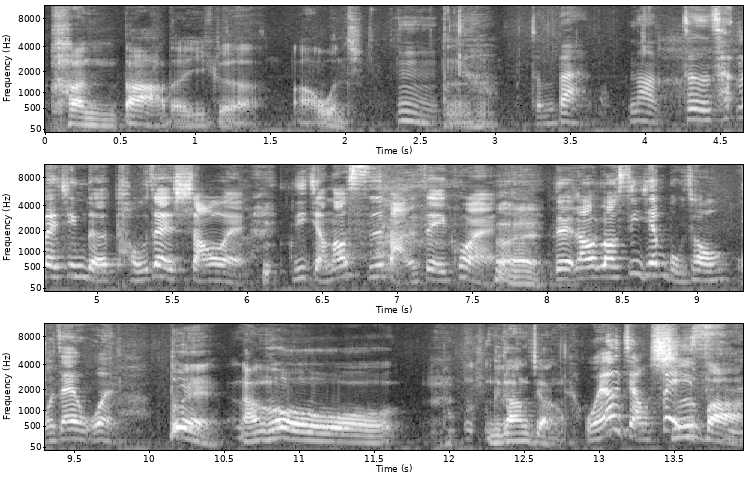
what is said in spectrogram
很大的一个啊问题。嗯嗯，怎么办？那真的赖清德头在烧哎！你讲到司法的这一块，哎，对，老老师你先补充，我再问。对，然后你刚刚讲，我要讲司法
